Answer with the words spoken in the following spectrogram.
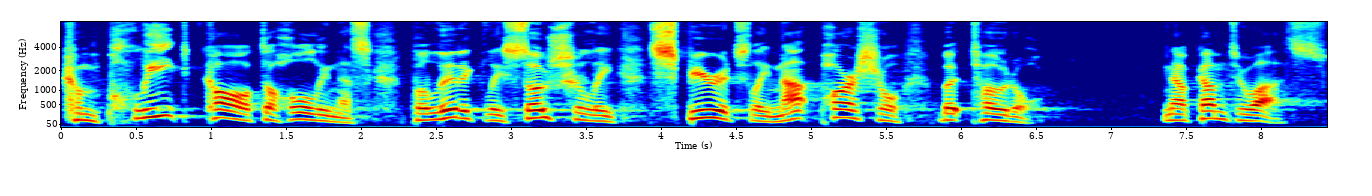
Complete call to holiness, politically, socially, spiritually, not partial, but total. Now come to us.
